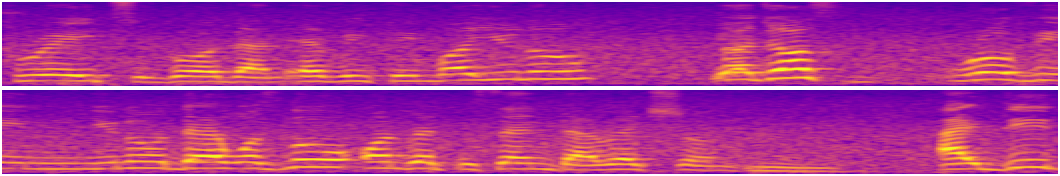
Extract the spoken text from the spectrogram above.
pray to God and everything. But you know, you're just roving. You know, there was no hundred percent direction. Hmm. I did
